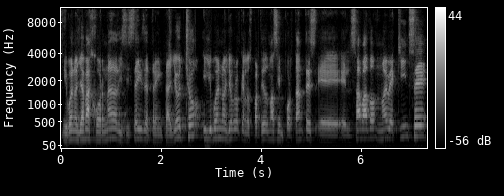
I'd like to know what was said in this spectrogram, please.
Y bueno, ya va jornada 16 de 38. Y bueno, yo creo que en los partidos más importantes, eh, el sábado 9-15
